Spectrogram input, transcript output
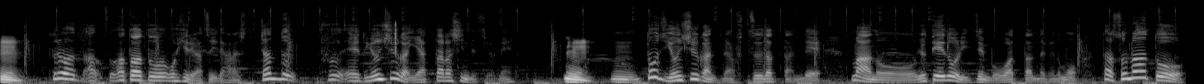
うん。それはあ後々おひれがついて話してちゃんとふ、えー、と4週間やったらしいんですよね。うん。うん、当時4週間っていうのは普通だったんで、まあ、あの予定通り全部終わったんだけどもただその後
